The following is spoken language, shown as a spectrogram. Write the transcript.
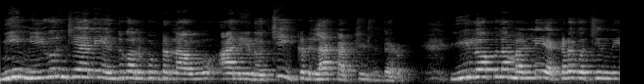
మీ మీ గురించి అని ఎందుకు అనుకుంటున్నావు? అనేది వచ్చి ఇక్కడ ఇలా కట్ చేసేటాడు ఈ లోపల మళ్ళీ ఎక్కడికి వచ్చింది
